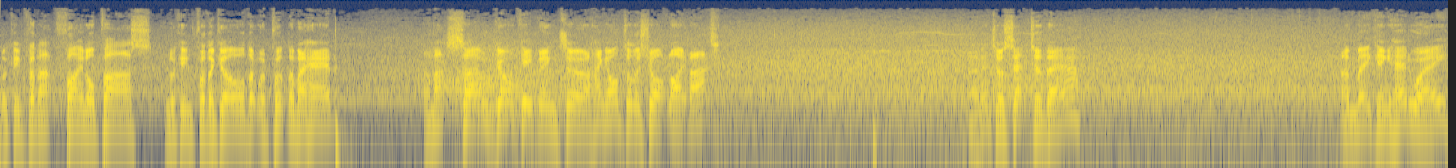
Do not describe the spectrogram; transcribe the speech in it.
Looking for that final pass, looking for the goal that would put them ahead. And that's sound goalkeeping to hang on to the shot like that. And intercepted there. And making headway.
